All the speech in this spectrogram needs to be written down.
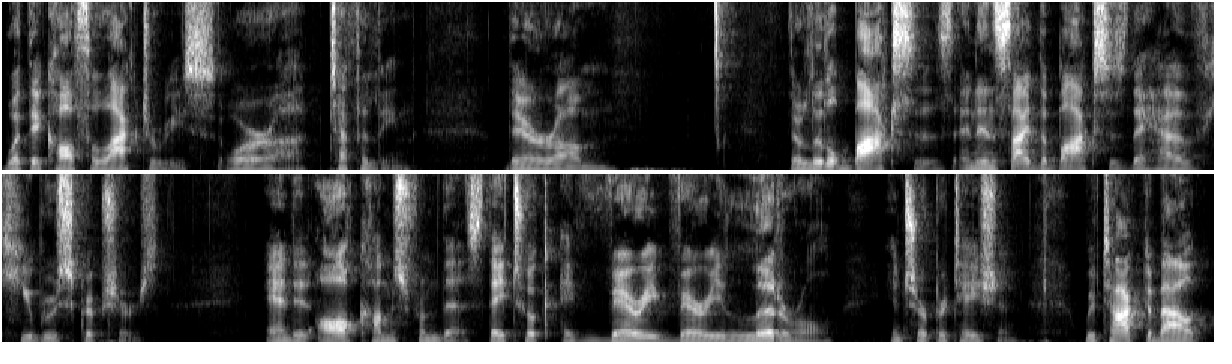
what they call phylacteries or uh, tefillin. They're, um, they're little boxes, and inside the boxes, they have Hebrew scriptures. And it all comes from this. They took a very, very literal interpretation. We've talked about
